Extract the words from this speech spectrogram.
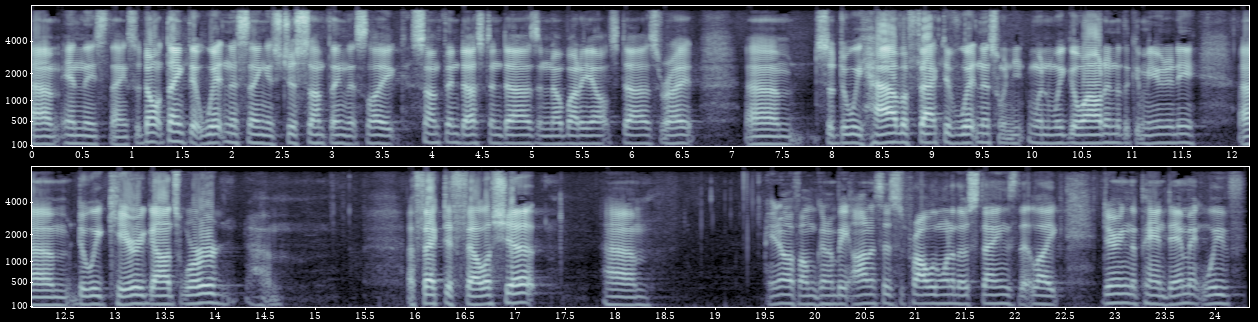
um, in these things. So don't think that witnessing is just something that's like something Dustin does and nobody else does, right? Um, so, do we have effective witness when you, when we go out into the community? Um, do we carry God's word? Um, effective fellowship. Um, you know, if I'm going to be honest, this is probably one of those things that, like, during the pandemic, we've,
